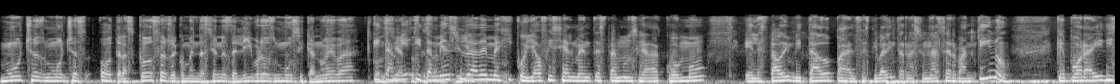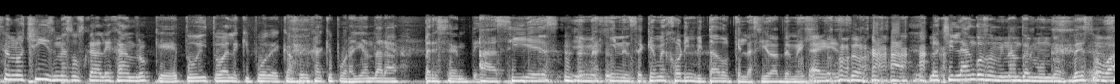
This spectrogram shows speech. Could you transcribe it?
muchas, muchas otras cosas, recomendaciones de libros, música nueva. Y también, y también Ciudad de México ya oficialmente está anunciada como el estado invitado para el Festival Internacional Cervantino, que por ahí dicen los chismes, Oscar Alejandro, que tú y todo el equipo de Café en Jaque por ahí andará presente. Así es, imagínense, qué mejor invitado que la Ciudad de México. Eso. los chilangos dominando el mundo, de eso va.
